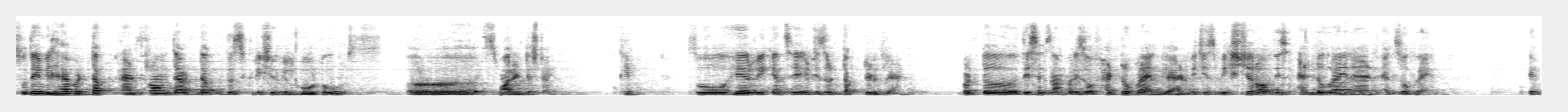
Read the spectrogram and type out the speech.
So they will have a duct and from that duct the secretion will go to uh, small intestine okay. So here we can say it is a ducted gland but uh, this example is of heterocrine gland which is mixture of this endocrine and exocrine okay.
